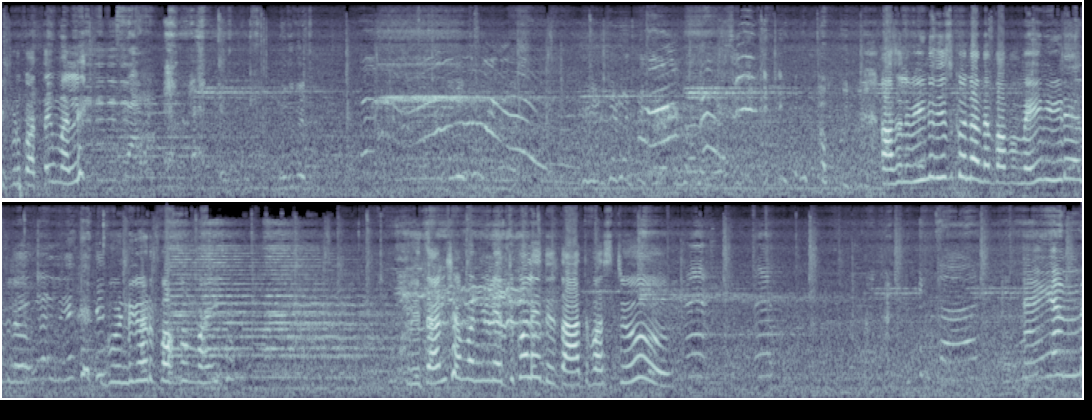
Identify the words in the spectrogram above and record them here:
ఇప్పుడు కొత్తగా మళ్ళీ అసలు వీడిని తీసుకున్నాను పాపం మెయిన్ వీడే అసలు గుండుగాడు పాపం మై క్రితాంశమ్మ నిన్ను ఎత్తుకోలేదు తాత ఫస్ట్ అయ్యమ్మ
